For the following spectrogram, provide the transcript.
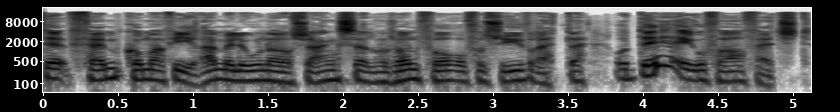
til 5,4 millioner sjanse eller noe sånt for å få syv rette. Og det er jo farfetched.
